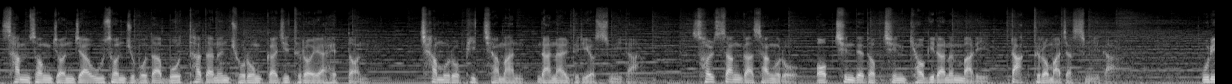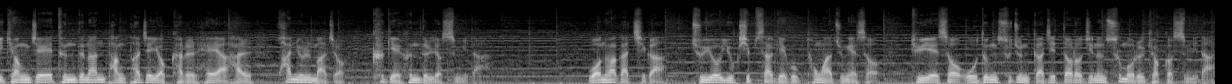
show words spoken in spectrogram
삼성전자 우선주보다 못하다는 조롱까지 들어야 했던 참으로 비참한 나날들이었습니다. 설상가상으로 엎친 데 덮친 격이라는 말이 딱 들어맞았습니다. 우리 경제의 든든한 방파제 역할을 해야 할 환율마저 크게 흔들렸습니다. 원화 가치가 주요 64개국 통화 중에서 뒤에서 5등 수준까지 떨어지는 수모를 겪었습니다.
